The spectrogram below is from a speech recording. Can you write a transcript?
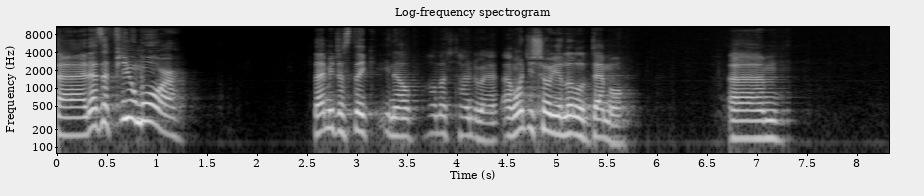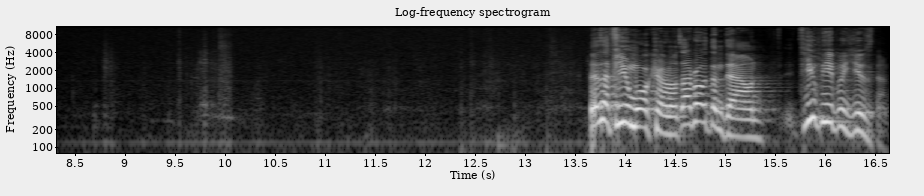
uh, there's a few more. Let me just think, you know, how much time do I have? I want to show you a little demo. Um, There's a few more kernels. I wrote them down. Few people use them.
